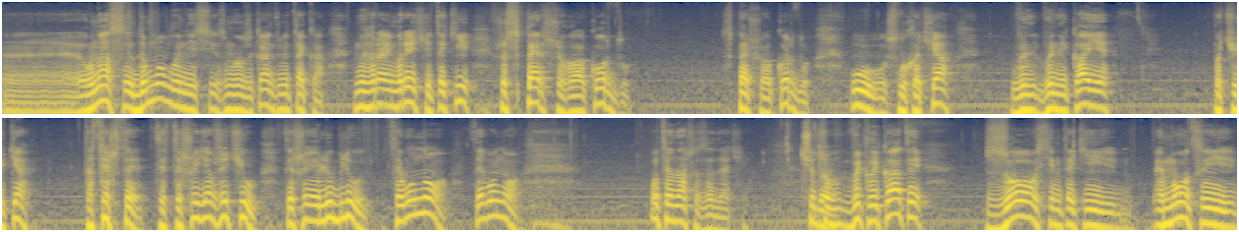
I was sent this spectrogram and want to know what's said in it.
е, у нас домовленість з музикантами така. Ми граємо речі такі, що з першого акорду, першого акорду у слухача виникає почуття. Та це ж те, це те, що я вже чув, те, що я люблю, це воно, це воно. Оце наша задача. Чудово. Щоб викликати зовсім такі емоції,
